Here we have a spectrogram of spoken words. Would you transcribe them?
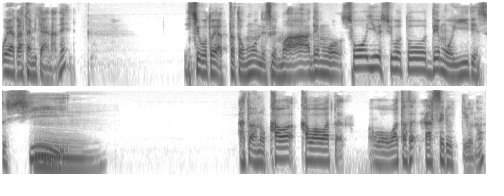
親方みたいなね。仕事やったと思うんですけど、まあ、でも、そういう仕事でもいいですし、うんあとあの、川、川渡、を渡らせるっていうの？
